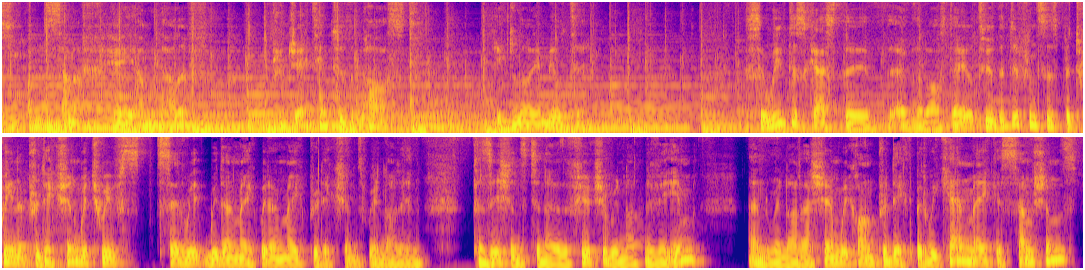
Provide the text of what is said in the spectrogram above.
Samach Hey Amud Aleph, projecting to the past, Igloy Milte. So we've discussed the, over the last day or two the differences between a prediction, which we've said we, we don't make. We don't make predictions. We're not in positions to know the future. We're not Nevi'im and we're not Hashem. We can't predict, but we can make assumptions.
